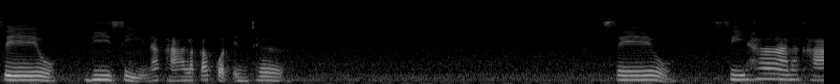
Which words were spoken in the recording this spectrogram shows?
เซลล์ D4 นะคะ แล้วก็กด enter เซลล์ C5 นะคะ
